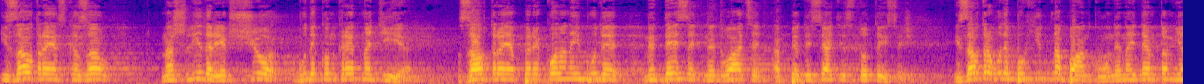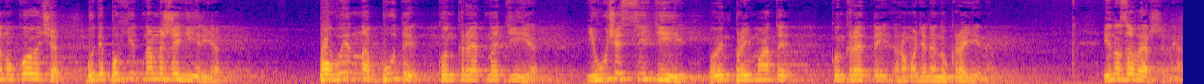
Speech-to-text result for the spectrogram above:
І завтра, як сказав наш лідер, якщо буде конкретна дія, завтра я переконаний, буде не 10, не 20, а 50 і 100 тисяч. І завтра буде похід на банку. Не знайдемо там Януковича, буде похід на Межигір'я. Повинна бути конкретна дія. І участь в цій дії повинен приймати конкретний громадянин України. І на завершення,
